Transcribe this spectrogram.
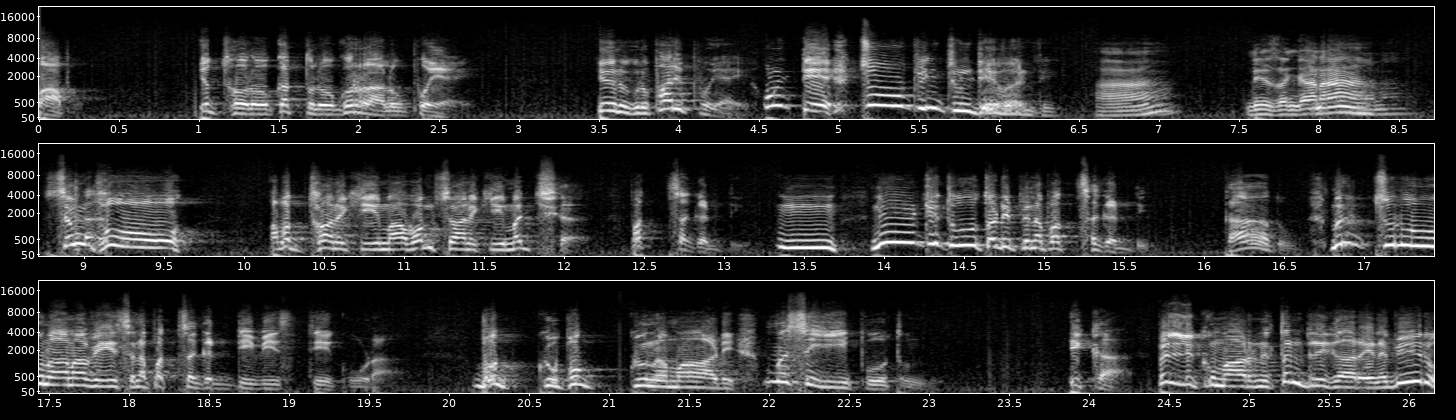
పాపం యుద్ధంలో కత్తులు గుర్రాలు పోయాయి. ఏనుగులు పారిపోయాయి. ఉంటే చూపించుండేవాణ్ణి. ఆ? నిజంగానా? శంభు! అబద్ధానికి మా వంశానికి మధ్య పచ్చగడ్డి. నీటితో తడిపిన పచ్చగడ్డి. కాదు మంచులో నానవేసిన పచ్చగడ్డి వేస్తే కూడా బొగ్గు బొగ్గున మాడి మసైపోతుంది ఇక పెళ్ళి కుమారుని తండ్రి గారైన వీరు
